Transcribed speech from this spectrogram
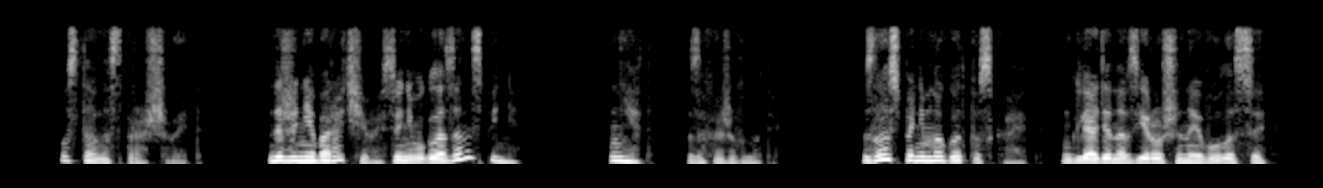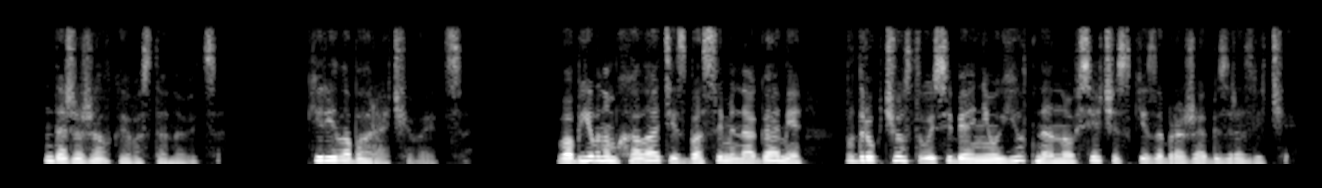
— устало спрашивает. Даже не оборачиваясь, у него глаза на спине? Нет, захожу внутрь. Злость понемногу отпускает. Глядя на взъерошенные волосы, даже жалко его становится. Кирилл оборачивается. В объемном халате с босыми ногами вдруг чувствую себя неуютно, но всячески изображаю безразличие.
